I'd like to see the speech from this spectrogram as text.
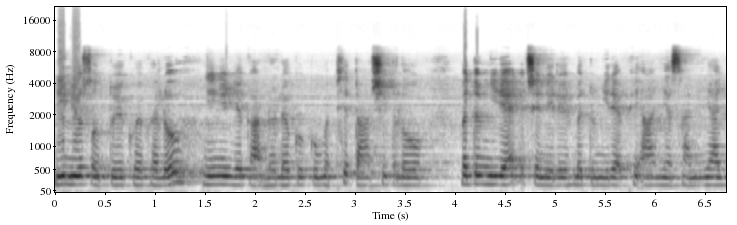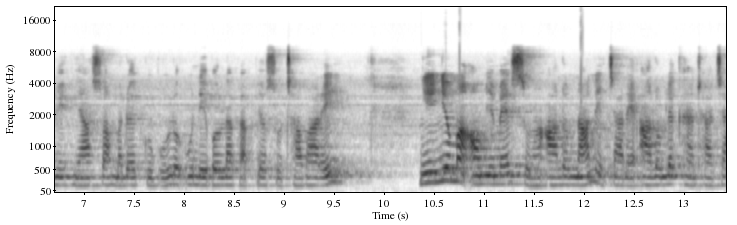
နီမျိုးစုံသွေးခွဲခွဲလို့ညညရက်ကလွယ်လွယ်ကူကူမဖြစ်တာရှိသလိုမတူညီတဲ့အခြေအနေတွေမတူညီတဲ့ဖိအားရင်ဆိုင်ရ၍များစွာမလွယ်ကူဘူးလို့ဦးနေဘုလကပြောဆိုထားပါတယ်။ညီညွတ်မှအောင်မြင်မဲ့ဆိုတာအားလုံးနားလည်ကြတဲ့အားလုံးလက်ခံထားကြ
